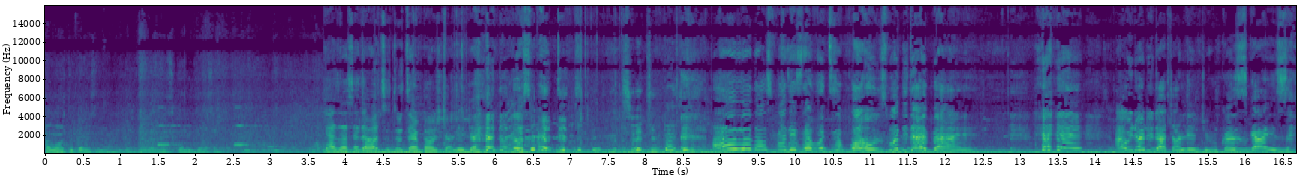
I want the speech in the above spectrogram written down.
I want to get this in. It's going to be awesome. Guys, I said I want to do 10 pounds challenge. I don't know, spend it. Sweating times. I don't spend it 17 pounds. What did I buy? I will not do that challenge because, guys,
